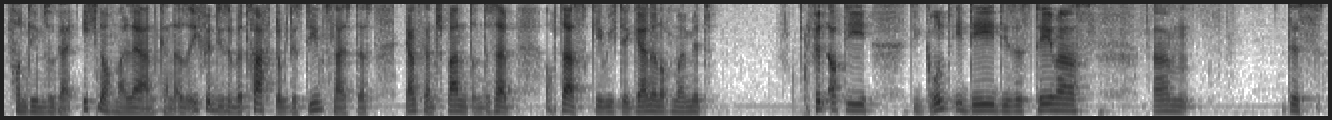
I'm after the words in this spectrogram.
von dem sogar ich nochmal lernen kann. Also ich finde diese Betrachtung des Dienstleisters ganz, ganz spannend und deshalb auch das gebe ich dir gerne nochmal mit. Ich finde auch die, die Grundidee dieses Themas ähm, des,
